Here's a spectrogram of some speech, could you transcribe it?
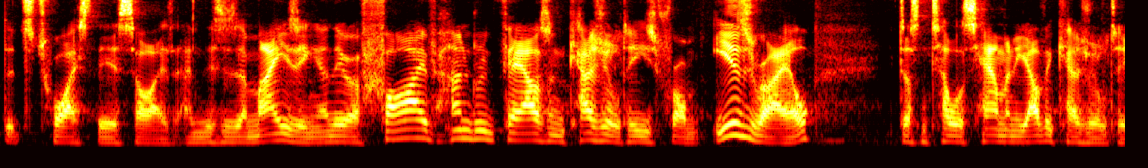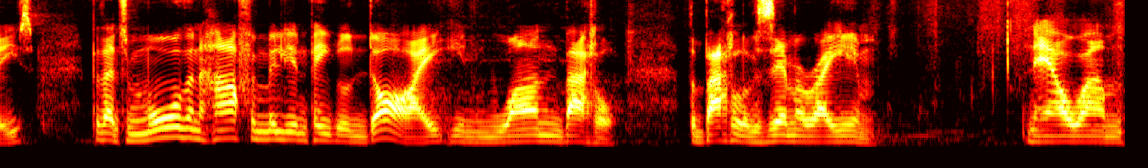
that's twice their size. And this is amazing. And there are 500,000 casualties from Israel. It doesn't tell us how many other casualties, but that's more than half a million people die in one battle the Battle of Zemaraim. Now, um,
